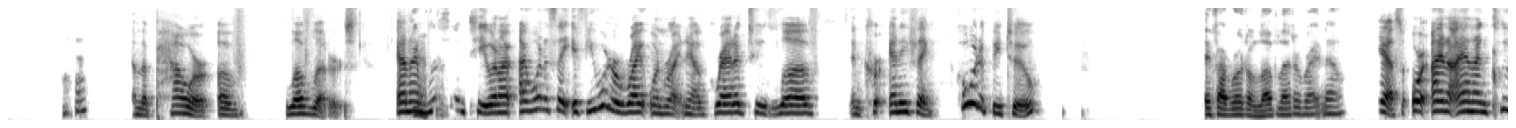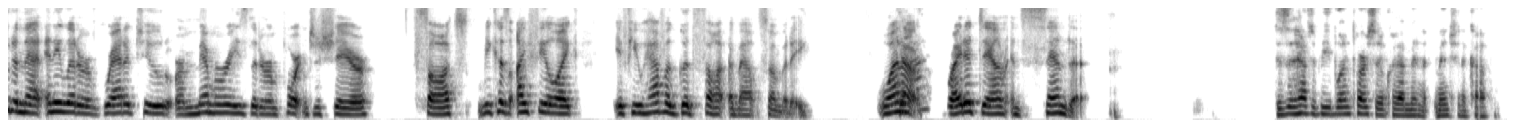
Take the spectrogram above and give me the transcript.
mm-hmm. and the power of love letters. And I'm yeah. listening to you, and I, I want to say, if you were to write one right now, gratitude, love, and anything, who would it be to? If I wrote a love letter right now? Yes, or and, and include in that any letter of gratitude or memories that are important to share, thoughts, because I feel like if you have a good thought about somebody, why not write it down and send it? Does it have to be one person or could I men- mention a couple?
